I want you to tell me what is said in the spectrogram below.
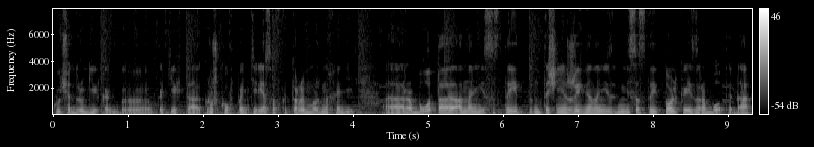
куча других как бы каких-то кружков по интересам, в которые можно ходить. А работа, она не состоит, точнее жизнь, она не, не состоит только из работы, да.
